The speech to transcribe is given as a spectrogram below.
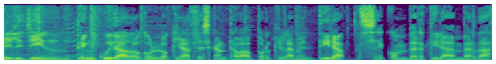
Billie Jean. Ten cuidado con lo que haces, cantaba, porque la mentira se convertirá en verdad.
